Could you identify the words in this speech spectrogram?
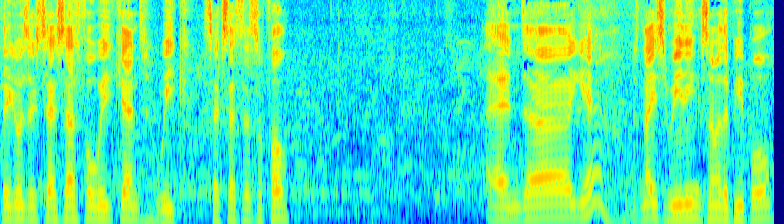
Think it was a successful weekend. Week successful. And uh, yeah, it was nice meeting some of the people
